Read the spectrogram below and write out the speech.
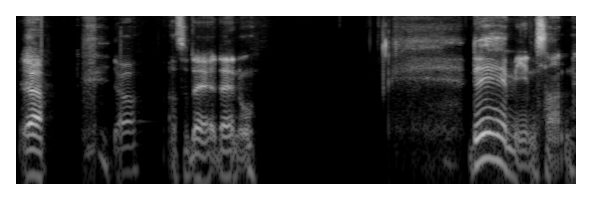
Ja, ja alltså det, det är nog det är min sann.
